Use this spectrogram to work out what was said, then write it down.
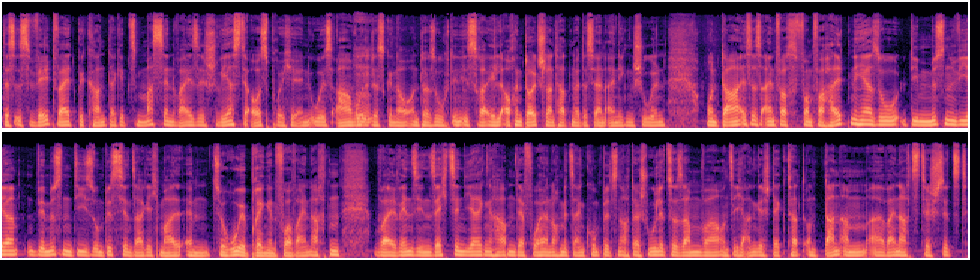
das ist weltweit bekannt, da gibt's massenweise schwerste Ausbrüche. In den USA wurde mhm. das genau untersucht, in Israel, auch in Deutschland hatten wir das ja in einigen Schulen. Und da ist es einfach vom Verhalten her so, die müssen wir wir, wir müssen die so ein bisschen, sage ich mal, ähm, zur Ruhe bringen vor Weihnachten, weil wenn Sie einen 16-Jährigen haben, der vorher noch mit seinen Kumpels nach der Schule zusammen war und sich angesteckt hat und dann am äh, Weihnachtstisch sitzt,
